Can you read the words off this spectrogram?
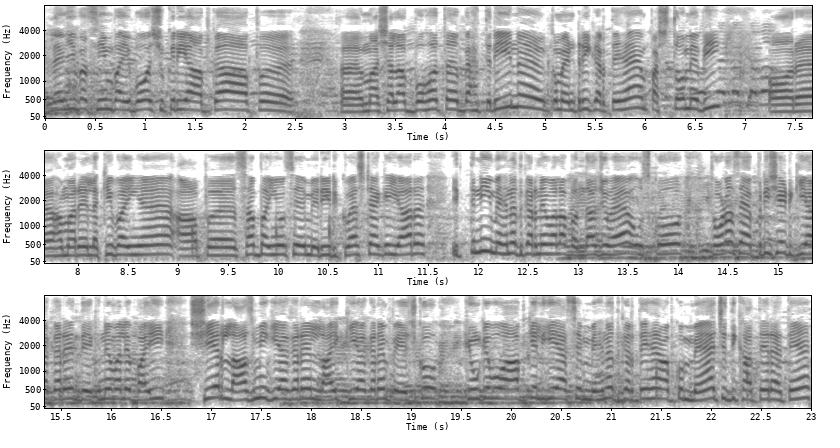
लें जी वसीम भाई, बहुत शुक्रिया आपका। आप माशाल्लाह बहुत बेहतरीन कमेंट्री करते हैं पश्तों में भी। और हमारे लकी भाई हैं, आप सब भाइयों से मेरी रिक्वेस्ट है कि यार, इतनी मेहनत करने वाला बंदा जो है, उसको थोड़ा सा अप्रिशिएट किया करें, देखने वाले भाई शेयर लाजमी किया करें लाइक किया करें पेज को, क्योंकि वो आपके लिए ऐसे मेहनत करते हैं, आपको मैच दिखाते रहते हैं।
